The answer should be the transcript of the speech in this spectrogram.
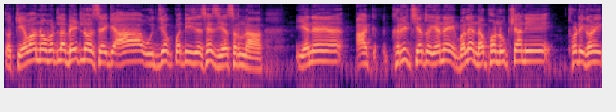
તો કહેવાનો મતલબ એટલો છે કે આ ઉદ્યોગપતિ જે છે, જેસરના, એને આ ખરીદ છે તો એને ભલે નફો નુકસાની થોડી ઘણી,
